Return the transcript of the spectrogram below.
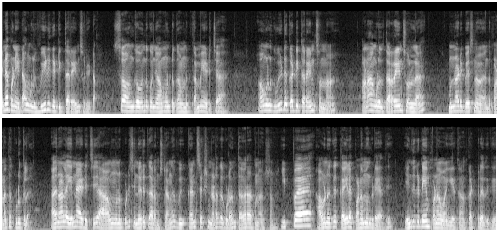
என்ன பண்ணிட்டான் உங்களுக்கு வீடு கட்டி தரேன்னு சொல்லிட்டான் ஸோ அங்கே வந்து கொஞ்சம் அமௌண்ட்டுக்கு அவனுக்கு கம்மியாயிடுச்சா? அவங்களுக்கு வீடு கட்டி தரேன்னு சொன்னான் ஆனால் அவங்களுக்கு தர்றேன்னு சொல்ல முன்னாடி பேசின அந்த பணத்தை கொடுக்கல. அதனால் என்ன ஆயிடுச்சு? அவங்கள பிடிச்சி நெருக்க ஆரம்பிச்சிட்டாங்க. கன்ஸ்ட்ரக்ஷன் நடக்கக்கூடாதுன்னு தகராறு பண்ண ஆரம்பிச்சிட்டாங்க. இப்போ அவனுக்கு கையில் பணமும் கிடையாது. எங்ககிட்டேயும் பணம் வாங்கியிருக்கான் கட்டுறதுக்கு.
